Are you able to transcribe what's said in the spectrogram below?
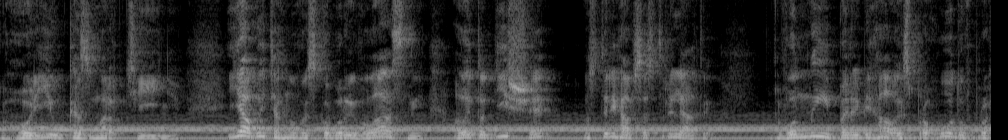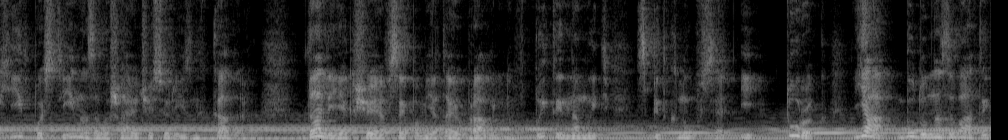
горілка з Мартіні. Я витягнув із кобури власний, але тоді ще остерігався стріляти. Вони перебігали з проходу в прохід, постійно залишаючись у різних кадрах. Далі, якщо я все пам'ятаю правильно, вбитий на мить спіткнувся, і турок, я буду називати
